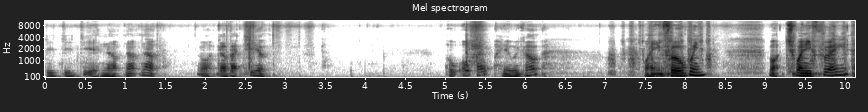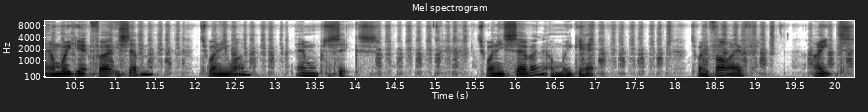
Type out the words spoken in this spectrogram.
dear, dear, dear. No, no, no. Right, go back to you. Oh, oh, oh, here we go. Waiting for a win. Right, 23, and we get 37, 21, and 6. 27, and we get 25, 8,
